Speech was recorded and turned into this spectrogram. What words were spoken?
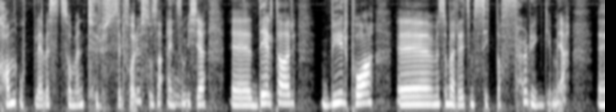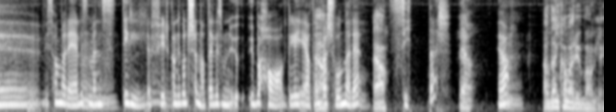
kan oppleves som en trussel for oss. Altså en som ikke uh, deltar, byr på, eh, men som bare liksom sitter og følger med. Uh, hvis han bare er liksom en stille fyr, kan de godt skjønne at det er liksom ubehagelig at en Ja. person bare Ja. sitter der? Ja. Ja. Mm. Ja, den kan være ubehagelig.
